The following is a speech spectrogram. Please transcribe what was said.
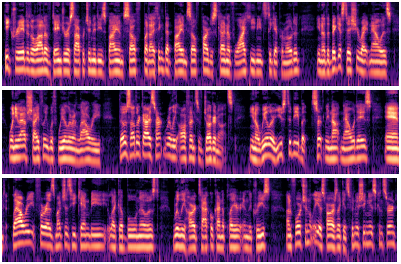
He created a lot of dangerous opportunities by himself, but I think that by himself part is kind of why he needs to get promoted. You know, the biggest issue right now is when you have Scheifele with Wheeler and Lowry, those other guys aren't really offensive juggernauts you know Wheeler used to be, but certainly not nowadays. And Lowry, for as much as he can be like a bull nosed, really hard tackle kind of player in the crease, unfortunately, as far as like his finishing is concerned,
